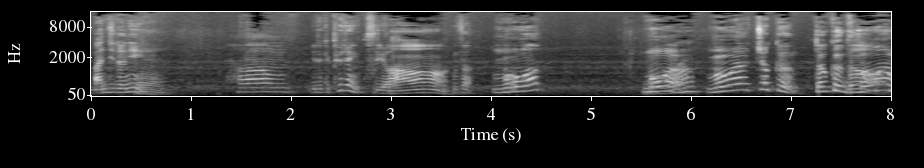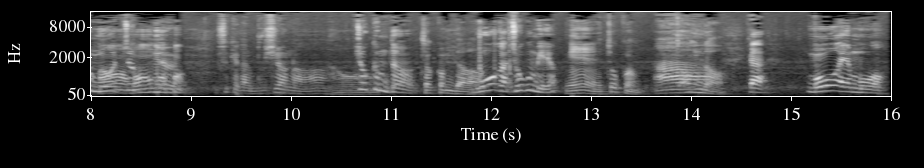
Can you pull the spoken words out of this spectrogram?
만지더니 네. 음, 이렇게 표정이 구려. 아, 그래서 뭐 뭐 뭐뭐 뭐 조금 조금 더. 뭐뭐 뭐 어, 조금 뭐. 뭐. 이 새끼 날 무시하나. 조금 더. 조금 더. 뭐가 조금이에요? 예, 조금. 아, 조금 더. 그러니까 뭐에 뭐.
